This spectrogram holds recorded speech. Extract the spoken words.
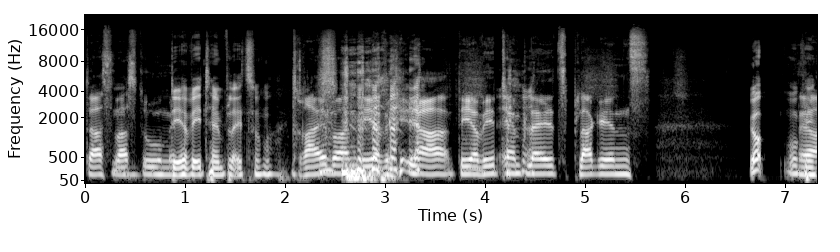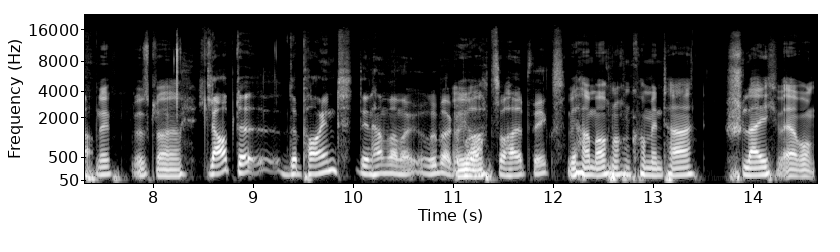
das, was du mit DAW-Templates zu machen. Treibern, DAW, ja, DAW-Templates, Plugins. Ja, okay, ja. nee, ist klar. Ja. Ich glaube, The Point, den haben wir mal rübergebracht, ja. so halbwegs. Wir haben auch noch einen Kommentar. Schleichwerbung.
